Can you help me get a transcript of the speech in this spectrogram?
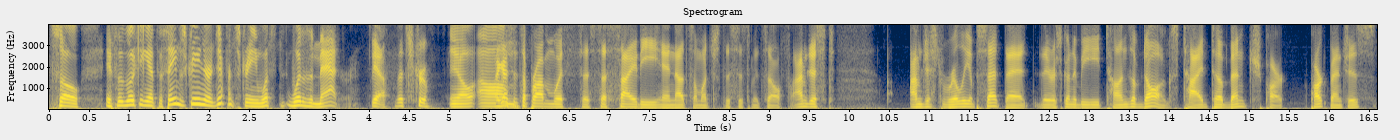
So if they're looking at the same screen or a different screen, what's what does it matter? Yeah, that's true. You know, um, I guess it's a problem with the society and not so much the system itself. I'm just I'm just really upset that there's going to be tons of dogs tied to bench park park benches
